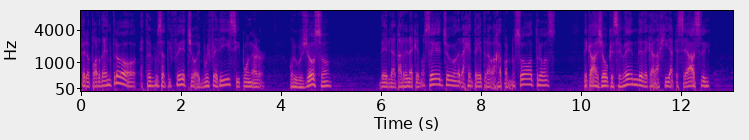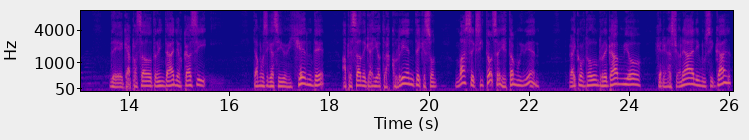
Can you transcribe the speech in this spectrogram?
Pero por dentro estoy muy satisfecho y muy feliz y muy orgulloso de la carrera que hemos hecho, de la gente que trabaja con nosotros, de cada show que se vende, de cada gira que se hace, de que ha pasado 30 años casi, la música sigue vigente, a pesar de que hay otras corrientes que son más exitosas y están muy bien. Hay con todo un recambio generacional y musical,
